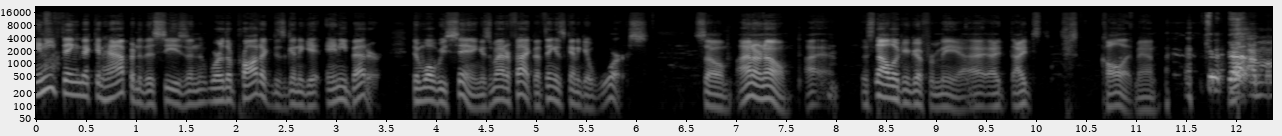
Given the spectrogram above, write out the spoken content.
anything that can happen to this season where the product is going to get any better than what we're seeing. As a matter of fact i think it's going to get worse. So i don't know. I it's not looking good for me. I I, I call it, man. Well. I'm,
